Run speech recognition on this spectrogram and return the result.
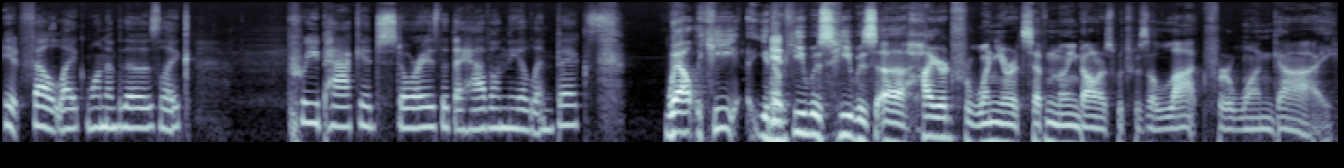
It felt like one of those like pre-packaged stories that they have on the Olympics. Well, he, you know, It- he was he was uh, hired for one year at seven million dollars, which was a lot for one guy.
